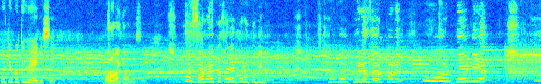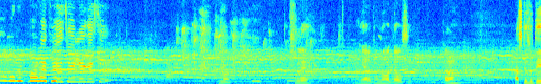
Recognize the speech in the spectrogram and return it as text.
কোটিপতি হয়ে গেছে। বড় ভাই কেমন আছে? ওই জানোয়ার কথা একবারও কবি না। তোর বাপ পড়ে যাওয়ার পরে ওর বউ নিয়ে আমার পাড়াইতে চলে গেছে। না আসলে ভাইয়ার ধন্যবাদ দেওয়া উচিত। কারণ আজকে যদি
